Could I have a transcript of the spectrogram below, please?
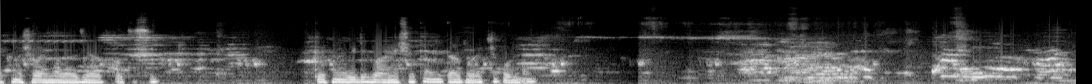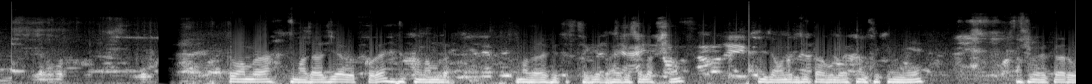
এখানে সবাই মজার জিয়ারত করতেছে। এখানে ভিডিও করা নিষেধ আমি তারপর একটা করলাম। তো আমরা মাজার জিয়া জিয়ারত করে এখন আমরা মাজারের ভিতর থেকে বাইরে চলে আসলাম। এই যে আমাদের জুতাগুলো এখান থেকে নিয়ে আপনাদেরকে আরও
